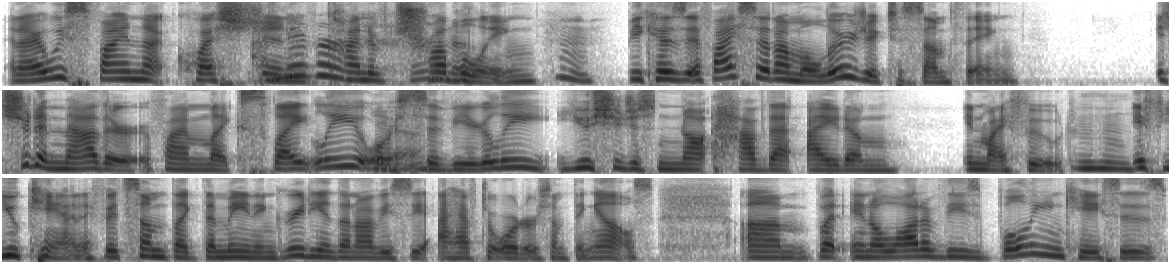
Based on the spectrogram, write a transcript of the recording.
And I always find that question kind of heard of- troubling because if I said I'm allergic to something, it shouldn't matter if I'm like slightly or Yeah. severely. You should just not have that item in my food if you can. If it's some like the main ingredient, then obviously I have to order something else. Um, but in a lot of these bullying cases,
